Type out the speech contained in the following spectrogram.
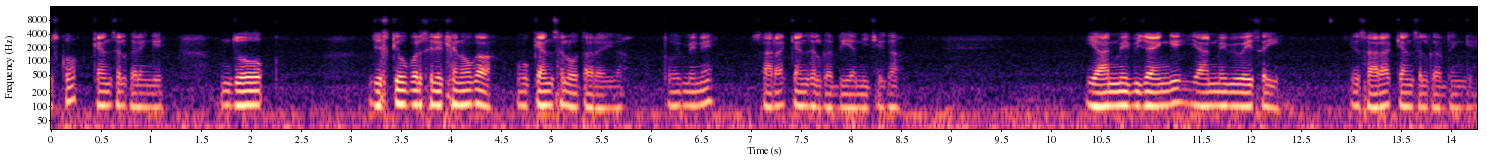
उसको कैंसिल करेंगे। जो जिसके ऊपर सिलेक्शन होगा वो कैंसिल होता रहेगा। तो मैंने सारा कैंसिल कर दिया नीचे का। यान में भी जाएँगे यान में भी वैसा ही। ये सारा कैंसिल कर देंगे।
